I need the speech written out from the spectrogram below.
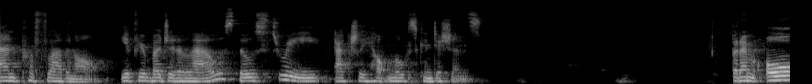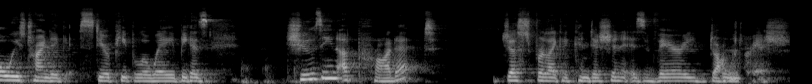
and proflavanol if your budget allows those three actually help most conditions but i'm always trying to steer people away because choosing a product just for like a condition is very mm. doctorish.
